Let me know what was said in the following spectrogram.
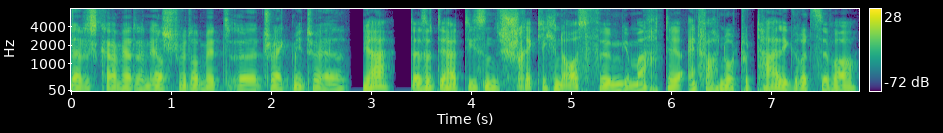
Ja, das kam ja dann erst wieder mit äh, Drag Me to Hell. Ja, also der hat diesen schrecklichen Oz-Film gemacht, der einfach nur totale Grütze war.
